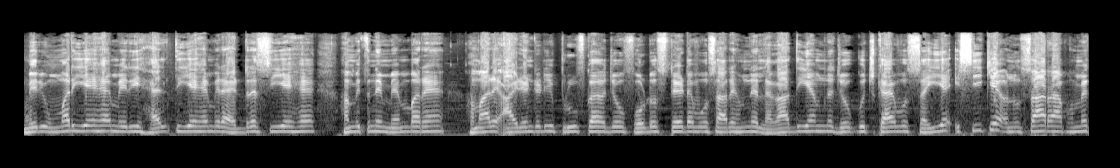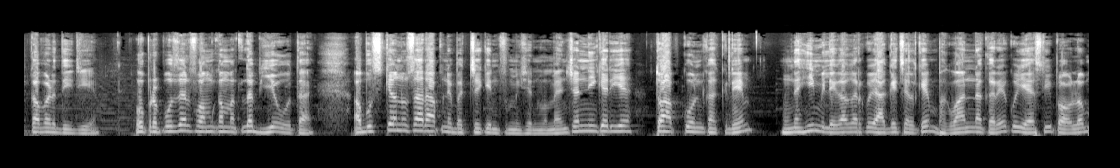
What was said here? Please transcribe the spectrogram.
मेरी उम्र ये है मेरी हेल्थ ये है मेरा एड्रेस ये है हम इतने मेंबर हैं हमारे आइडेंटिटी प्रूफ का जो फ़ोटो स्टेट है वो सारे हमने लगा दिए हमने जो कुछ कहा है वो सही है इसी के अनुसार आप हमें कवर दीजिए। वो प्रपोजल फॉर्म का मतलब ये होता है। अब उसके अनुसार आपने बच्चे की इन्फॉर्मेशन वो मेंशन नहीं करी है तो आपको उनका क्लेम नहीं मिलेगा। अगर कोई आगे चल के भगवान ना करे, कोई ऐसी प्रॉब्लम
